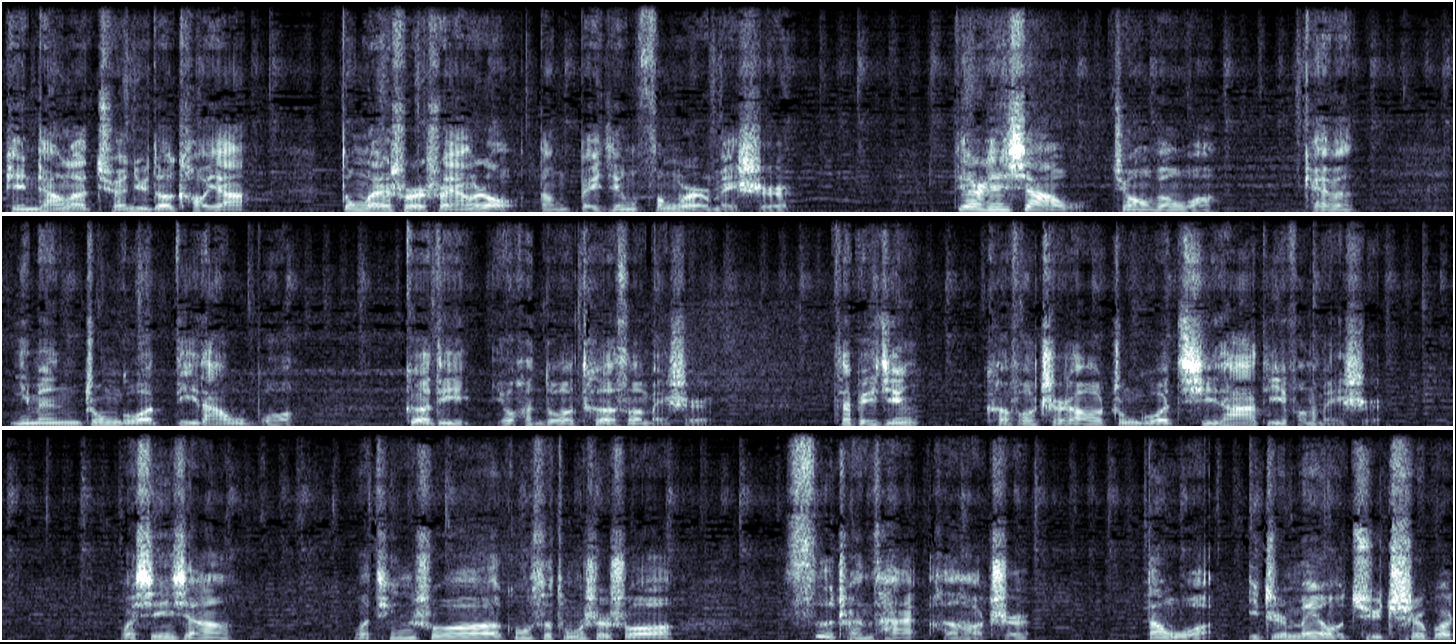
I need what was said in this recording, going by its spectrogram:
品尝了全聚德烤鸭、东来顺涮羊肉等北京风味美食。第二天下午就要问我：“Kevin。”你们中国地大物博，各地有很多特色美食，在北京可否吃到中国其他地方的美食？我心想，我听说公司同事说四川菜很好吃，但我一直没有去吃过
